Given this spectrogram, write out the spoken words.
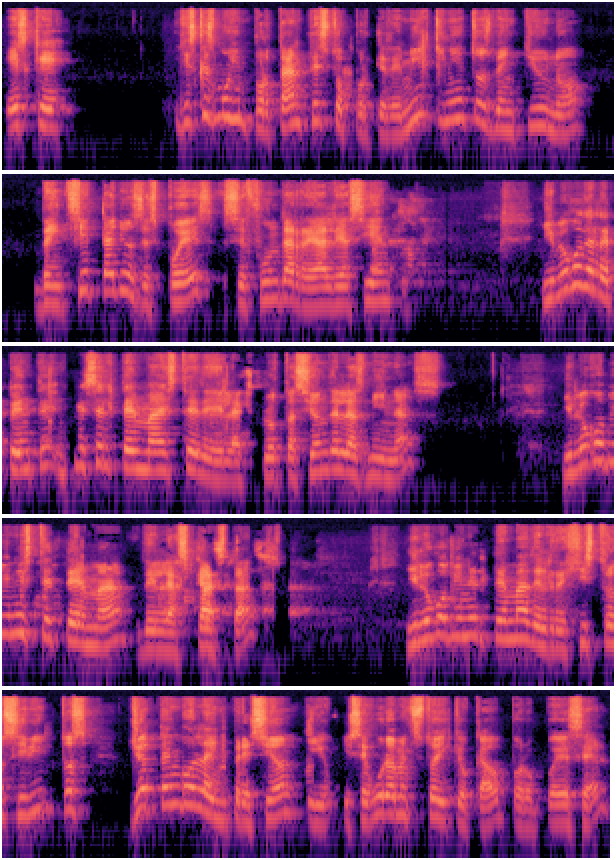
es que, y es que es muy importante esto, porque de 1521, 27 años después, se funda Real de Asientos. Y luego de repente empieza el tema este de la explotación de las minas, y luego viene este tema de las castas, y luego viene el tema del registro civil. Entonces, yo tengo la impresión, y, seguramente estoy equivocado, pero puede ser,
